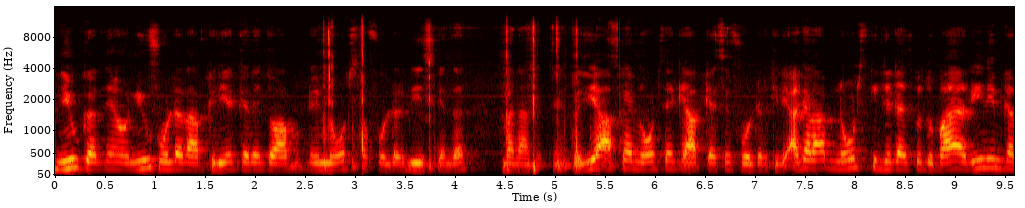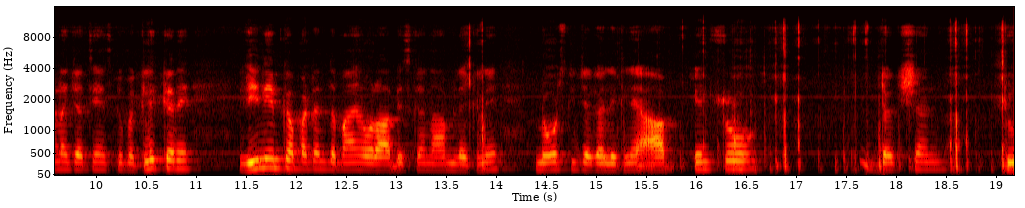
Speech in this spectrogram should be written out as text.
न्यू कर दें और न्यू फोल्डर आप क्रिएट करें तो आप अपने नोट्स का फोल्डर भी इसके अंदर बना सकते हैं। तो ये आपका नोट्स है कि आप कैसे फोल्डर क्रिएट अगर आप नोट्स की जगह इसको दोबारा रीनेम करना चाहते हैं, इसके ऊपर क्लिक करें रीनेम का बटन दबाएँ और आप इसका नाम लिख लें नोट्स की जगह लिख लें, आप इंट्रोडक्शन टू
